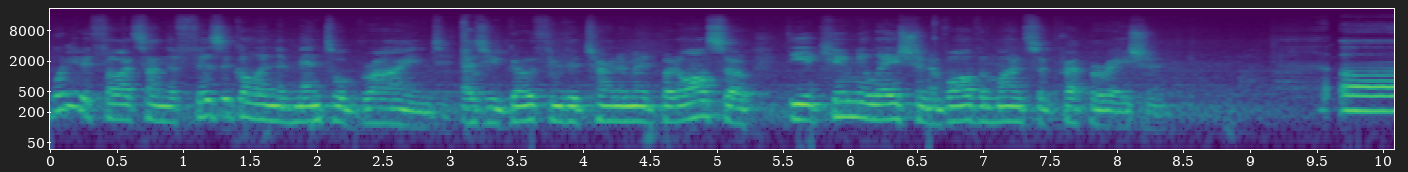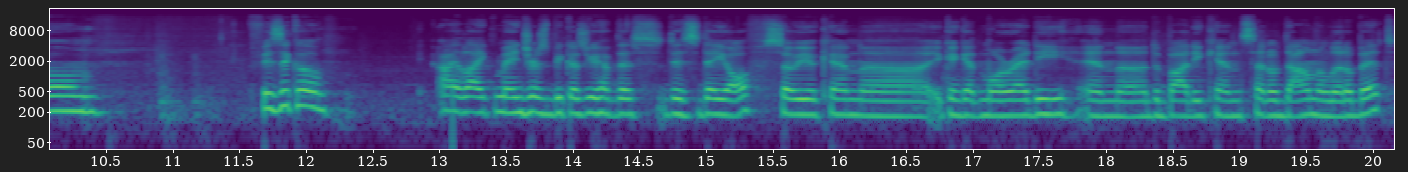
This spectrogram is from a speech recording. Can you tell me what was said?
What are your thoughts on the physical and the mental grind as you go through the tournament, but also the accumulation of all the months of preparation? Um, physical. I like majors because you have this this day off, so you can uh, you can get more ready and uh, the body can settle down a little bit,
